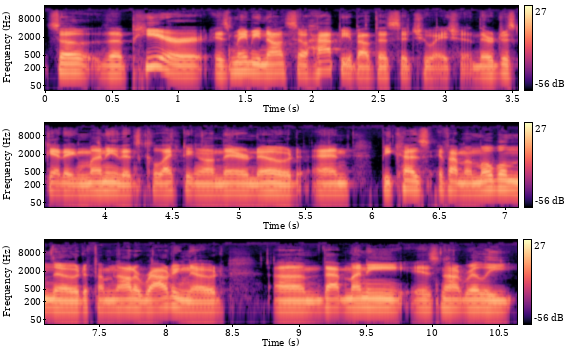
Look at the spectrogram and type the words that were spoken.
So the peer is maybe not so happy about this situation. They're just getting money that's collecting on their node, and because if I'm a mobile node, if I'm not a routing node, um, that money is not really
